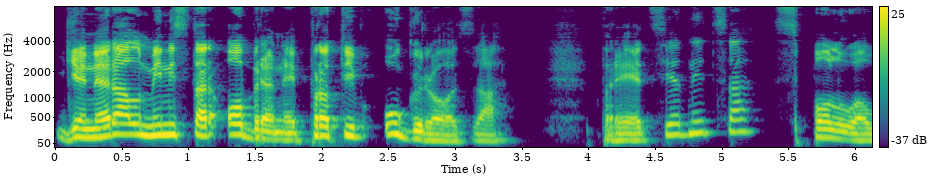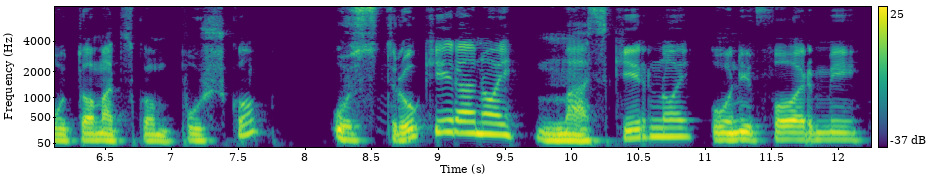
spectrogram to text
general ministar obrane protiv ugroza, predsjednica s poluautomatskom puškom u strukiranoj maskirnoj uniformi.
